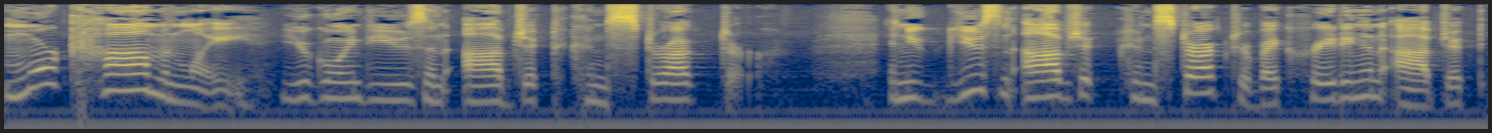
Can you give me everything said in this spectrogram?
More commonly, you're going to use an object constructor. And you use an object constructor by creating an object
